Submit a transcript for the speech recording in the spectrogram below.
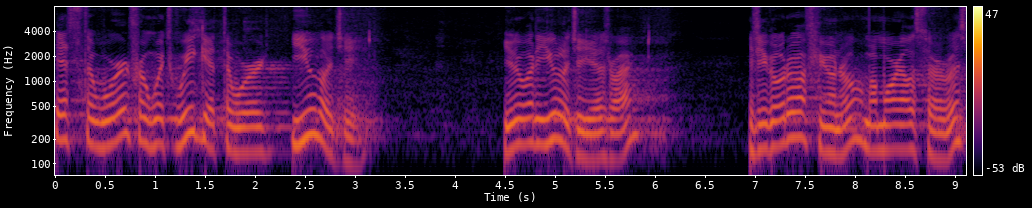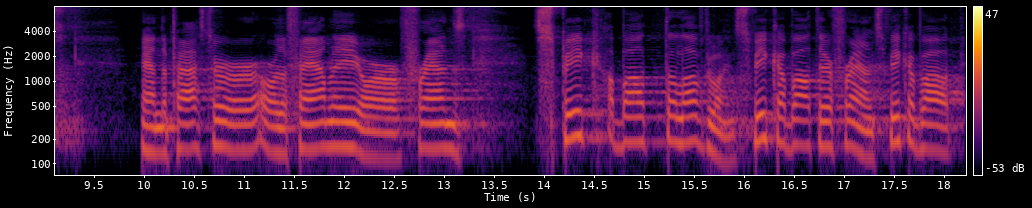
It's the word from which we get the word eulogy. You know what a eulogy is, right? If you go to a funeral, memorial service, and the pastor or, or the family or friends speak about the loved ones, speak about their friends, speak about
